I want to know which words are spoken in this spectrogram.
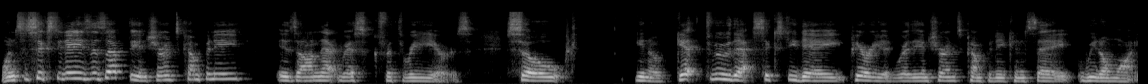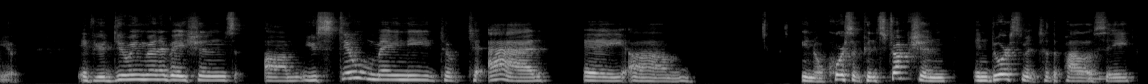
once the 60 days is up the insurance company is on that risk for three years so you know, get through that 60 day period where the insurance company can say, we don't want you. If you're doing renovations, um, you still may need to, to add a, um, you know, course of construction endorsement to the policy.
